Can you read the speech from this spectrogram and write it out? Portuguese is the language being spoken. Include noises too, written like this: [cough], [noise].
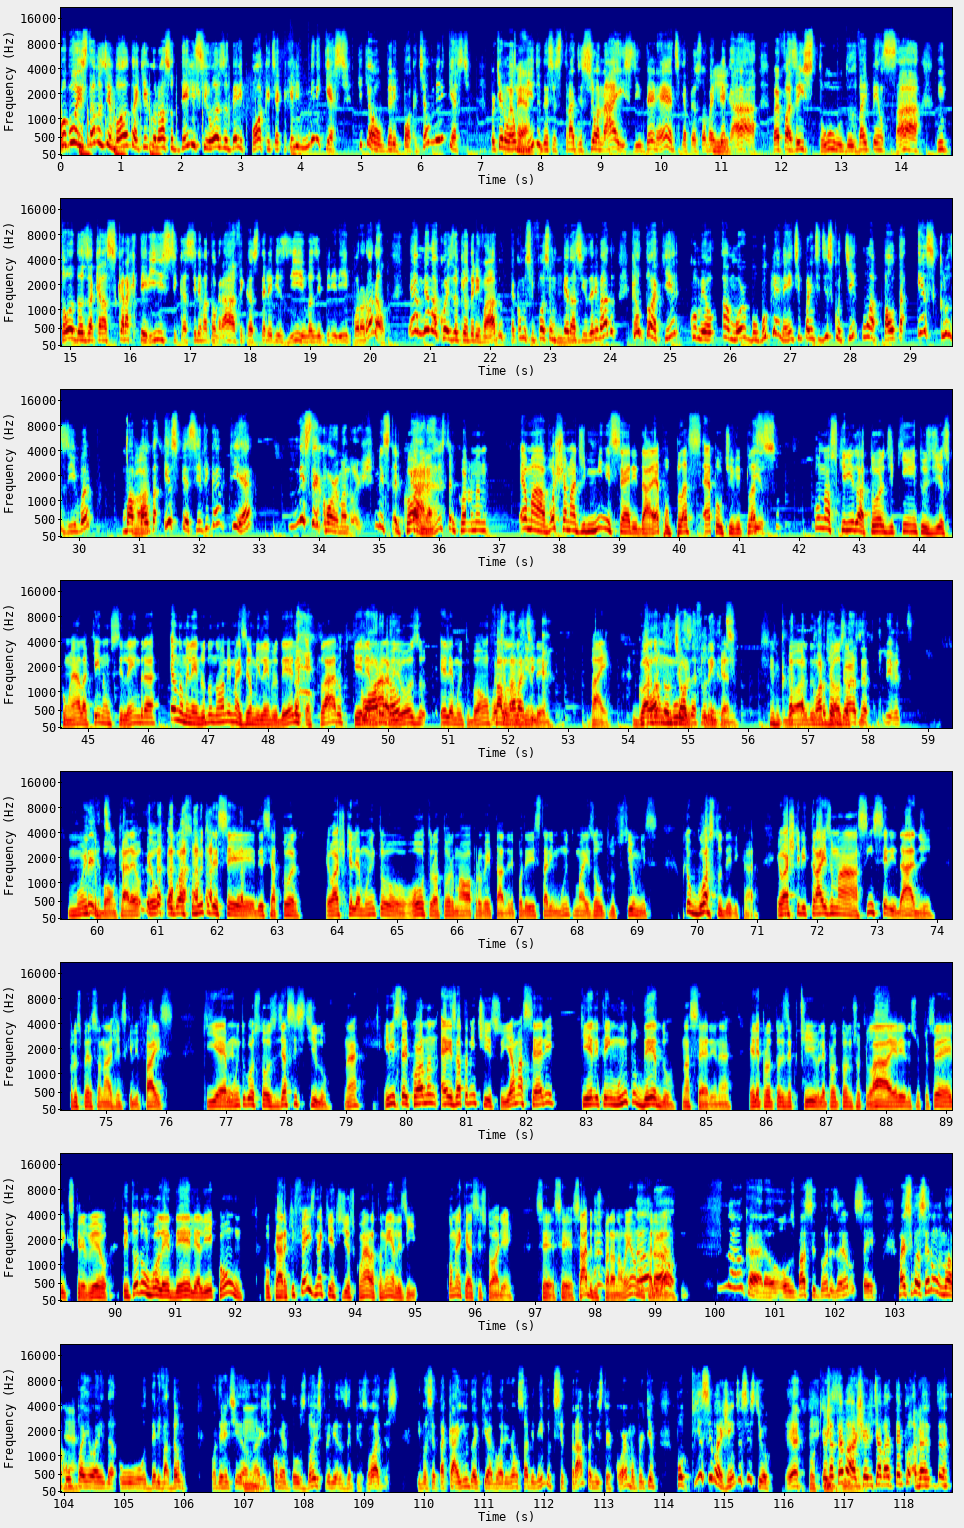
Bubu, estamos de volta aqui com o nosso delicioso Daily Pocket, aquele minicast. O que é o Daily Pocket? É um minicast porque não é um é. vídeo desses tradicionais de internet que a pessoa vai Isso. pegar, vai fazer estudos, vai pensar em todas aquelas características cinematográficas, televisivas e piriri, pororó, não. É a mesma coisa do que o derivado, é como se fosse um uhum. pedacinho derivado, que eu tô aqui com meu amor Bubu Clemente para a gente discutir uma pauta exclusiva, uma ah. pauta específica que é Mr. Corman hoje. Mr. Corman, Cara, Mr. Corman é uma, vou chamar de minissérie da Apple Plus, Apple TV Plus. Isso. Com o nosso querido ator de 500 dias com ela. Quem não se lembra, eu não me lembro do nome, mas eu me lembro dele, é claro, porque ele é maravilhoso, ele é muito bom. Vou Fala o nomezinho dele. Vai. Gordon, Gordon Moore, Joseph tô brincando. [laughs] Gordon, Gordon Joseph, Joseph Levitt. Muito bom, cara. Eu, eu, eu gosto muito desse, desse ator eu acho que ele é muito outro ator mal aproveitado. Ele poderia estar em muito mais outros filmes, porque eu gosto dele, cara. Eu acho que ele traz uma sinceridade para os personagens que ele faz que é, é. muito gostoso de assisti-lo, né? E Mr. Corman é exatamente isso. E é uma série que ele tem muito dedo na série, né? Ele é produtor executivo, ele é produtor no sei o que lá, ele não sei o que, ele que escreveu. Tem todo um rolê dele ali com o cara que fez, né, 500 dias com ela também, Alezinho. Como é que é essa história aí? Você sabe dos Paranauê ou não, não tá ligado? Não. não, cara, os bastidores aí eu não sei. Mas se você não, não é. acompanhou é. ainda o Derivadão, quando a gente, hum. a gente comentou os dois primeiros episódios, e você está caindo aqui agora e não sabe nem do que se trata Mr. Corman, porque pouquíssima gente assistiu. É, eu já até acho que a gente já vai até,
